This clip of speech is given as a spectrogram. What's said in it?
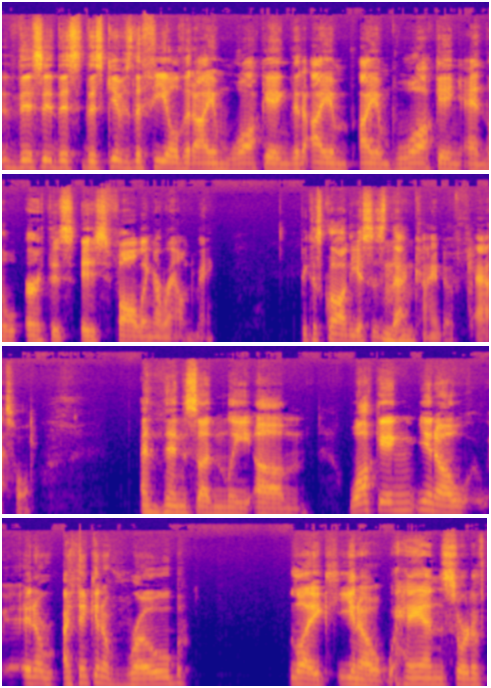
this this this gives the feel that I am walking that I am I am walking and the earth is is falling around me because Claudius is that Mhm. kind of asshole and then suddenly um walking you know in a I think in a robe like you know hands sort of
